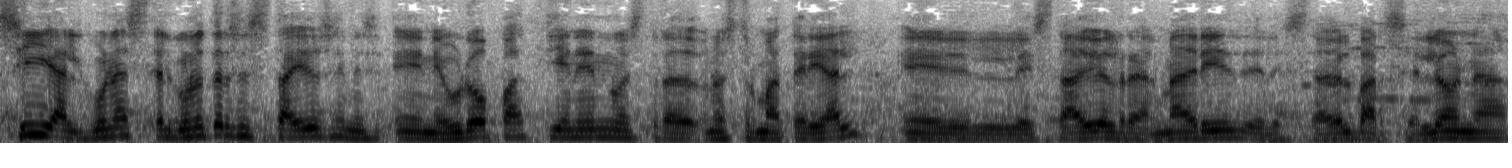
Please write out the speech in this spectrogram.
sí, algunas, algunos de los estadios en, Europa tienen nuestra, nuestro material. El estadio del Real Madrid, el estadio del Barcelona,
